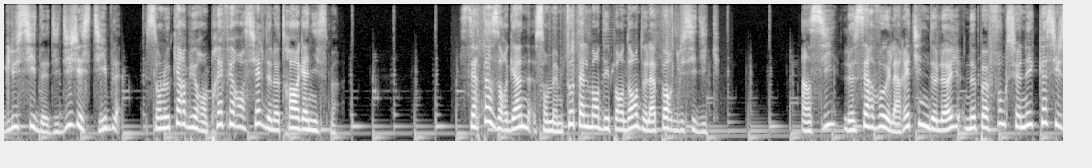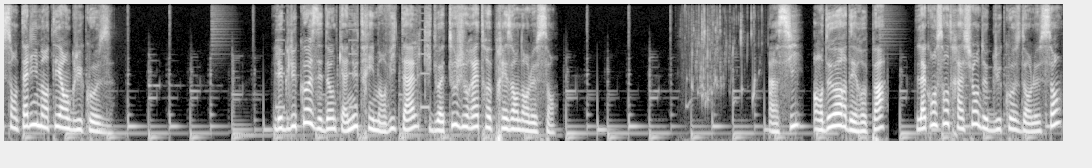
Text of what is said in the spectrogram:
glucides dits digestibles sont le carburant préférentiel de notre organisme. Certains organes sont même totalement dépendants de l'apport glucidique. Ainsi, le cerveau et la rétine de l'œil ne peuvent fonctionner que s'ils sont alimentés en glucose. Le glucose est donc un nutriment vital qui doit toujours être présent dans le sang. Ainsi, en dehors des repas, la concentration de glucose dans le sang,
